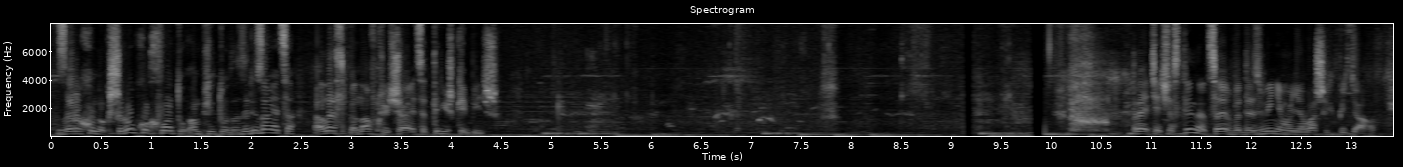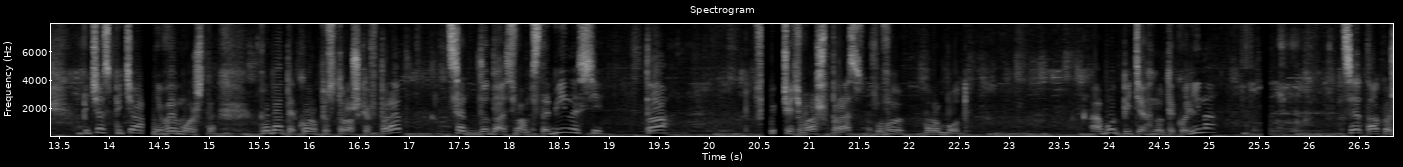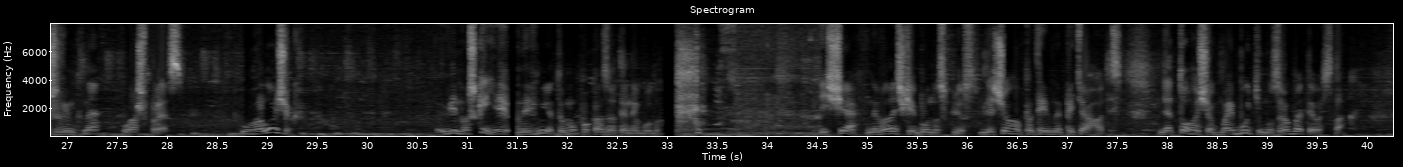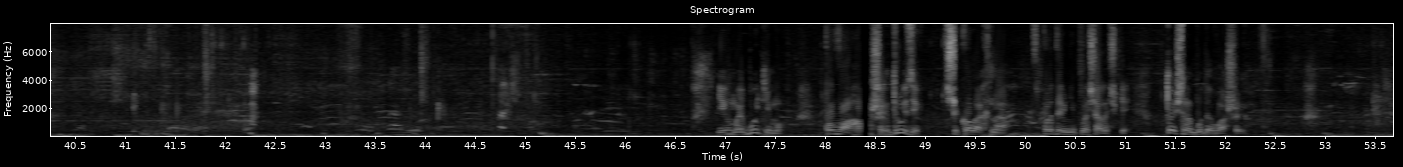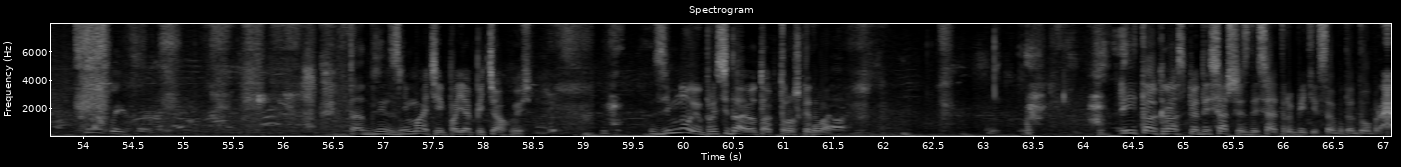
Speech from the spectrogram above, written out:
За рахунок широкого хвату амплітуда зарізається, але спина включається трішки більше. Третя частина це видозмінювання ваших підтягувань. Під час підтягування ви можете подати корпус трошки вперед, це додасть вам стабільності та включить ваш прес в роботу. Або підтягнути коліна, це також вимкне ваш прес. Уголочок він важкий, я його не вмію, тому показувати не буду. І ще невеличкий бонус плюс. Для чого потрібно підтягуватись? Для того, щоб в майбутньому зробити ось так. І в майбутньому повага ваших друзів чи колег на спортивній площадочці точно буде вашою. Та блін, знімай, типа я підтягуюсь. Зі мною присідай отак трошки, давай. І так раз 50-60 робіть і все буде добре.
